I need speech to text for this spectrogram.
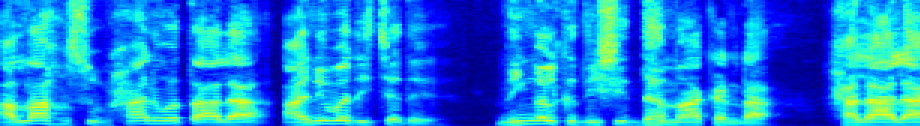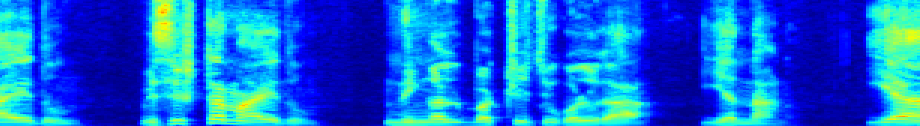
അള്ളാഹു സുബാനുവത്താല അനുവദിച്ചത് നിങ്ങൾക്ക് നിഷിദ്ധമാക്കണ്ട ഹലാലായതും വിശിഷ്ടമായതും നിങ്ങൾ ഭക്ഷിച്ചുകൊള്ളുക എന്നാണ്. യാ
